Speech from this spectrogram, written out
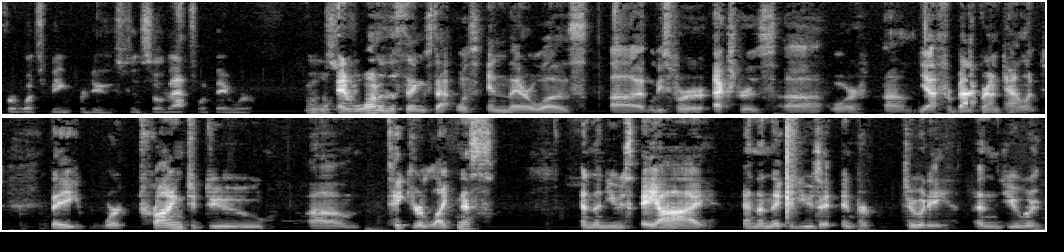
for what's being produced and so that's what they were And one of the things that was in there was, uh, at least for extras, uh, or um, yeah, for background talent, they were trying to do um, take your likeness and then use AI, and then they could use it in perpetuity, and you would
